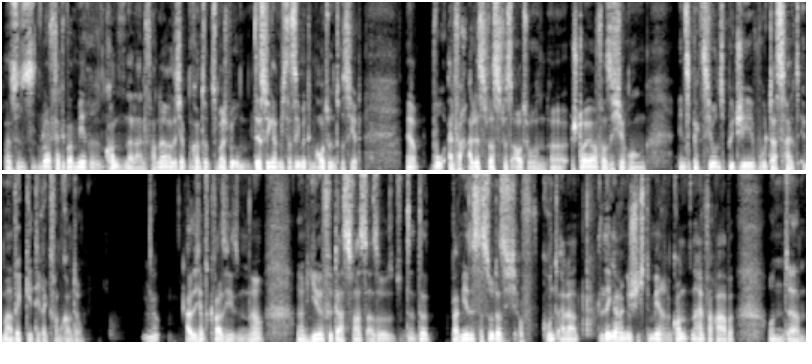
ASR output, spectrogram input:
also es läuft halt über mehrere Konten dann einfach. Ne? Also ich habe ein Konto zum Beispiel, um, deswegen hat mich das eben mit dem Auto interessiert. Ja, wo einfach alles, was fürs Auto, äh, Steuer, Versicherung, Inspektionsbudget, wo das halt immer weggeht direkt vom Konto. Ja. Also ich habe es quasi, ne, und dann hier für das was, also da, da, bei mir ist das so, dass ich aufgrund einer längeren Geschichte mehrere Konten einfach habe und ähm,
